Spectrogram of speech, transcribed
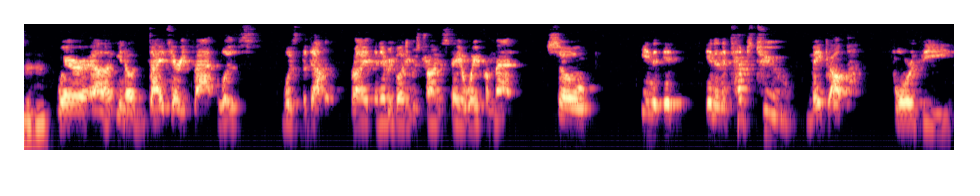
Mm-hmm. where uh, you know dietary fat was was the devil, right? And everybody was trying to stay away from that. So, in it in an attempt to make up for the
